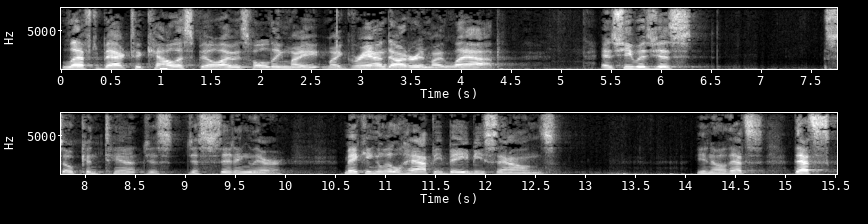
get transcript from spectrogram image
left back to Kalispell, I was holding my, my granddaughter in my lap. And she was just so content, just, just sitting there, making little happy baby sounds. You know, that's, that's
